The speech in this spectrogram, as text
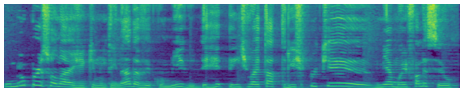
o meu personagem que não tem nada a ver comigo, de repente vai estar tá triste porque minha mãe faleceu.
